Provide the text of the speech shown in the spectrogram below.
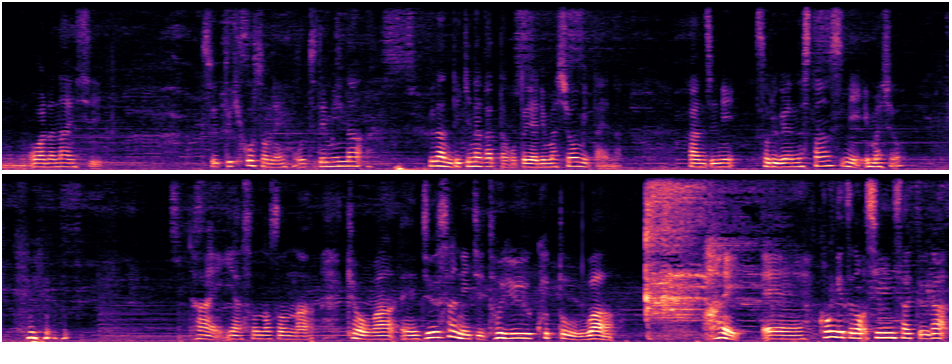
うん、終わらないしそういう時こそねお家でみんな普段できなかったことやりましょうみたいな感じにそれぐらいのスタンスにいましょう。はいいやそんなそんな今日は、えー、13日ということははい、えー、今月の新作が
